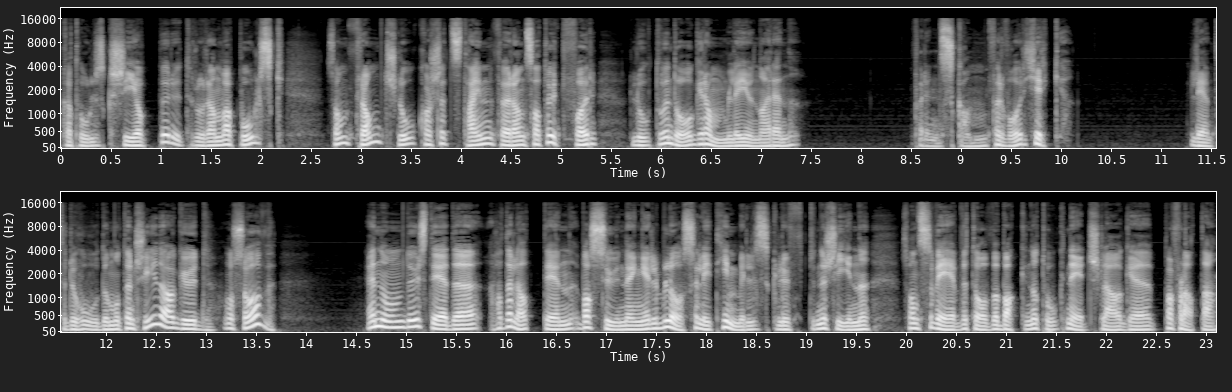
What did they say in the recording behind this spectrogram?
katolsk skihopper tror han var polsk, som fromt slo korsets tegn før han satt utfor, lot hun dog ramle i unnarennet. For en skam for vår kirke! Lente du hodet mot en sky da, Gud, og sov? Enn om du i stedet hadde latt en basunengel blåse litt himmelsk luft under skiene så han svevet over bakken og tok nedslaget på flata?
